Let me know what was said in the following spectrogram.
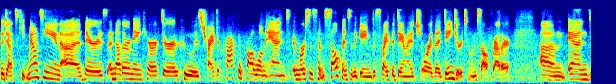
the deaths keep mounting. Uh, there's another main character who is trying to crack the problem and immerses himself into the game despite the damage or the danger to himself, rather. Um, and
